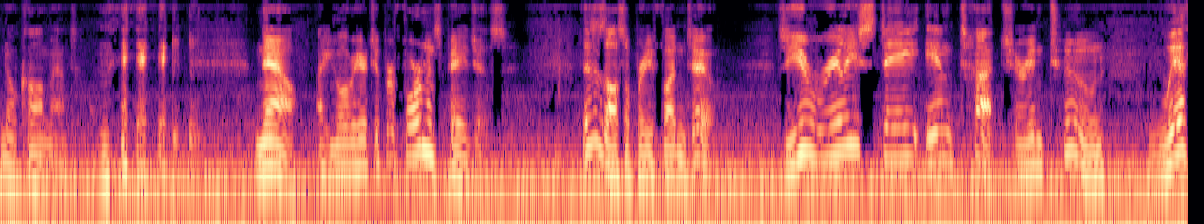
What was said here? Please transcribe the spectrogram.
No comment. now, I can go over here to performance pages. This is also pretty fun too. So you really stay in touch or in tune with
